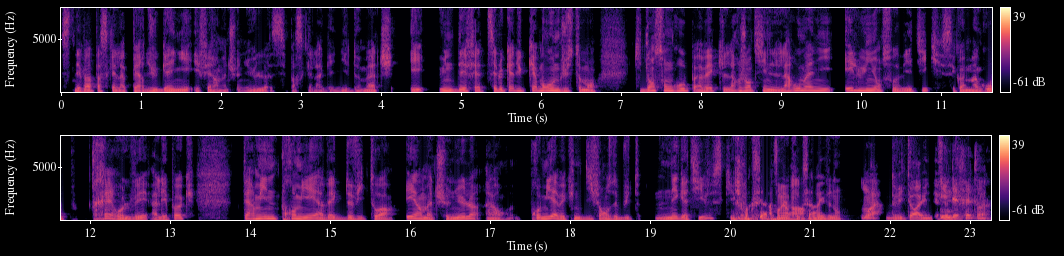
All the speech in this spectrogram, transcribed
ce n'est pas parce qu'elle a perdu, gagné et fait un match nul, c'est parce qu'elle a gagné deux matchs et une défaite. C'est le cas du Cameroun justement, qui dans son groupe avec l'Argentine, la Roumanie et l'Union soviétique, c'est quand même un groupe très relevé à l'époque, termine premier avec deux victoires et un match nul. Alors premier avec une différence de but négative, ce qui est je crois que c'est la première fois que ça arrive, non? Ouais. Deux victoires et une défaite. Et une défaite, ouais.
